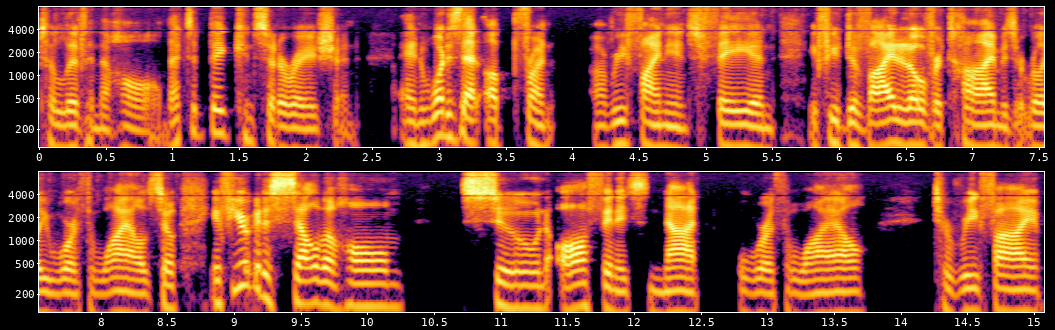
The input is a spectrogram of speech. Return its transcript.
to live in the home? That's a big consideration. And what is that upfront uh, refinance fee? And if you divide it over time, is it really worthwhile? So if you're going to sell the home soon, often it's not worthwhile to refi.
